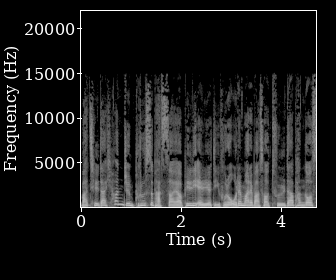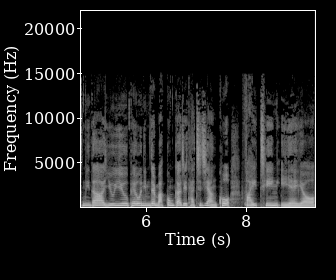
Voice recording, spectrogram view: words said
마틸다 현준 브루스 봤어요. 빌리 엘리엇 이후로 오랜만에 봐서 둘 다 반가웠습니다. 유유 배우님들 막공까지 다치지 않고 파이팅이에요.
